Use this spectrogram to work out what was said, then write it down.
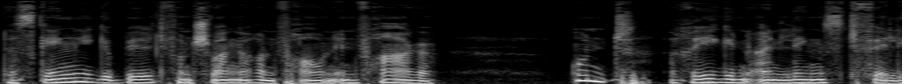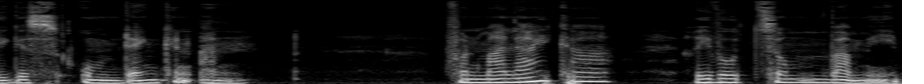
das gängige Bild von schwangeren Frauen in Frage und regen ein längst fälliges Umdenken an von Malaika Rivozumbami.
